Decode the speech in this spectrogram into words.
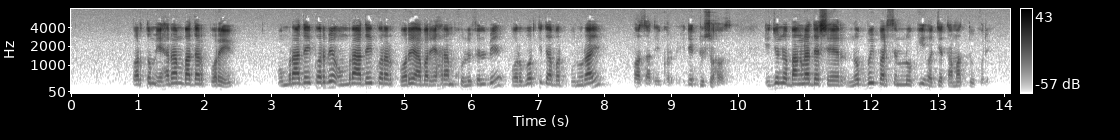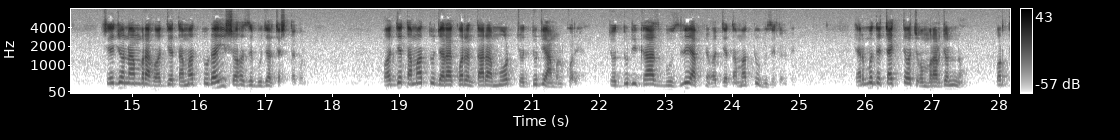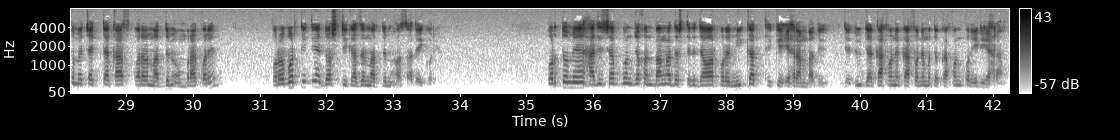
প্রথম এহরাম বাঁধার পরে উমরা আদায় করবে, উমরা আদায় করার পরে আবার এহরাম খুলে ফেলবে, পরবর্তীতে আবার পুনরায় হজ আদায় করবে। এটা একটু সহজ। এই জন্য বাংলাদেশের নব্বই পার্সেন্ট লোকই হজ্জে তামাত্তু করে। সেই জন্য আমরা হজ্জে তামাত্তুরাই সহজে বোঝার চেষ্টা করব। হজ্জে তামাত্তু যারা করেন, তারা মোট চোদ্দোটি আমল করে। চোদ্দোটি কাজ বুঝলে আপনি হজ্জে তামাত্তু বুঝে ফেলবেন। এর মধ্যে চারটা হচ্ছে ওমরার জন্য। প্রথমে চারটা কাজ করার মাধ্যমে ওমরা করে, পরবর্তীতে দশটি কাজের মাধ্যমে হজ আদায় করে। প্রথমে হাজি সাহেবগঞ্জ যখন বাংলাদেশ থেকে যাওয়ার পরে মিকাত থেকে এহরাম বাঁধে যে দুইটা কাফনে কাফনের মতো কাফন পরে এটি এহরাম।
